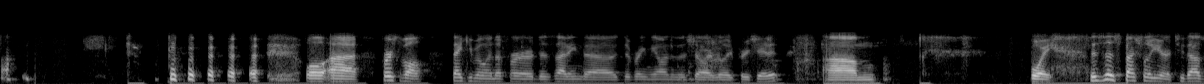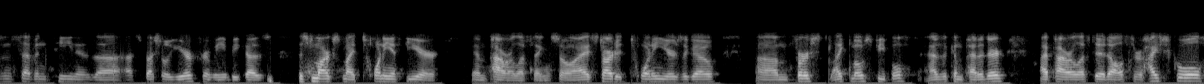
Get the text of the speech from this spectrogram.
well, uh, first of all, thank you, Melinda, for deciding to to bring me onto the show. I really appreciate it. Um, boy, this is a special year. 2017 is a, a special year for me because this marks my 20th year in powerlifting. So I started 20 years ago. Um, first, like most people, as a competitor, I powerlifted all through high school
